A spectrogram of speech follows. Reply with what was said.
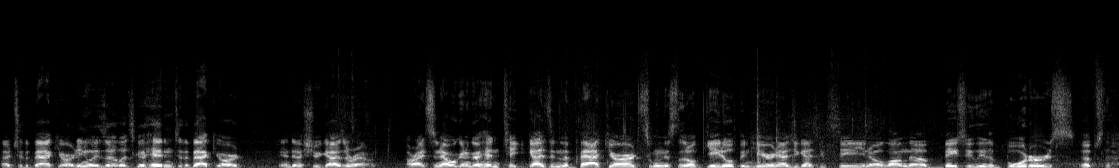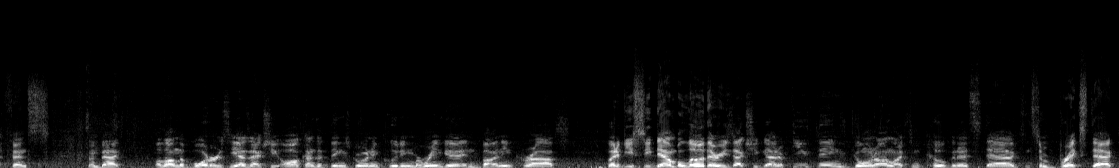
uh, to the backyard. Anyways, let's go ahead into the backyard and show you guys around. All right, so now we're gonna go ahead and take you guys into the backyard, swing this little gate open here, and as you guys can see, you know, along the, basically the borders, oops, the fence went back. Along the borders, he has actually all kinds of things growing, including moringa and vining crops. But if you see down below there, he's actually got a few things going on, like some coconut stacks and some brick stacked.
